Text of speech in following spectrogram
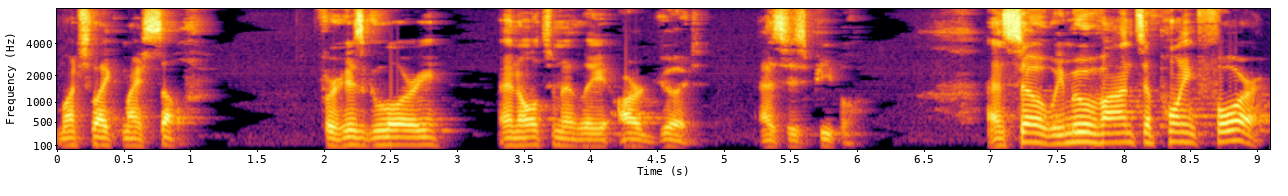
much like myself, for his glory and ultimately our good as his people. And so we move on to point four,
